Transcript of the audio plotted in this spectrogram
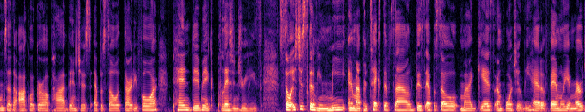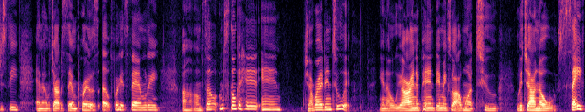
welcome to the Awkward Girl Pod Ventures episode 34 Pandemic Pleasantries. So it's just going to be me and my protective style this episode. My guest unfortunately had a family emergency, and I want y'all to send prayers up for his family. Um, so I'm just going to go ahead and jump right into it. You know, we are in a pandemic, so I want to let y'all know safe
